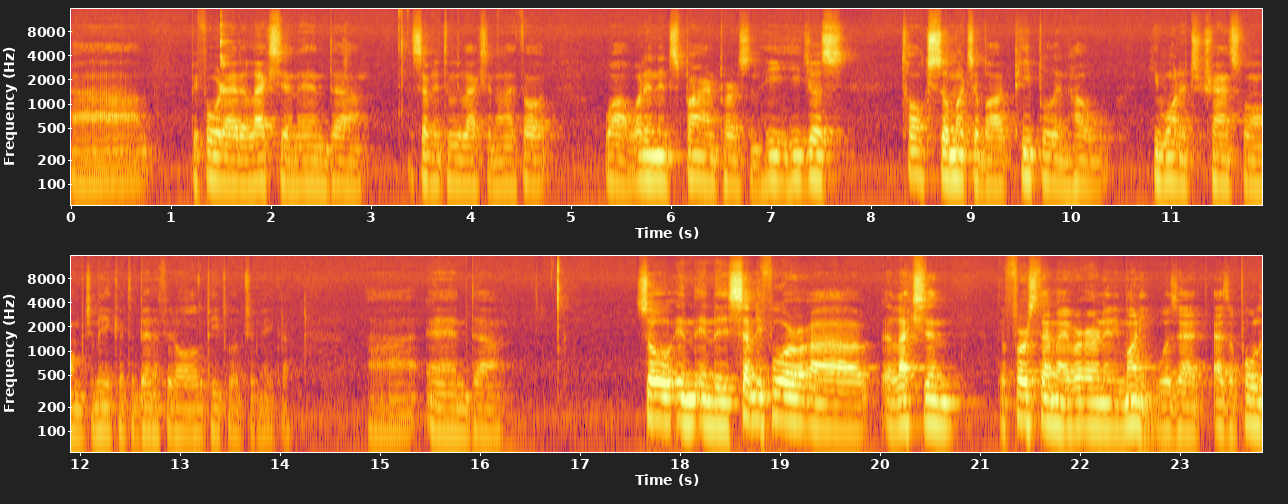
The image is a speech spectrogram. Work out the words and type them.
Uh, before that election and uh, 72 election, and I thought, wow, what an inspiring person. He, he just talks so much about people and how he wanted to transform Jamaica to benefit all the people of Jamaica. Uh, and uh, so in, in the 74 uh, election, the first time I ever earned any money was at, as a poll,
